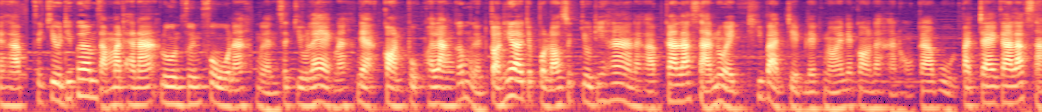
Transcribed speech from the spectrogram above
นะครับสกิลที่เพิ่มสัมมัทนะรูนฟื้นฟูนะเหมือนสกิลแรกนะเนี่ยก่อนปลุกพลังก็เหมือนก่อนที่เราจะปลดล็อกสกิลที่5นะครับการรักษาหน่วยที่บาดเจ็บเล็กน้อยในกองทหารของกาบูดปัจจัยการรักษา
